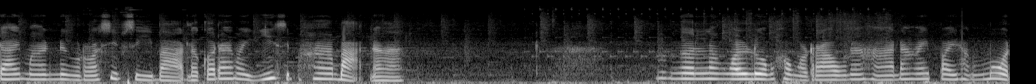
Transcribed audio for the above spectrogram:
ได้มา 114 บาท แล้วก็ได้มาอีก25 บาทนะคะ เงินรางวัลรวมของเรานะคะ ได้ไปทั้งหมด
